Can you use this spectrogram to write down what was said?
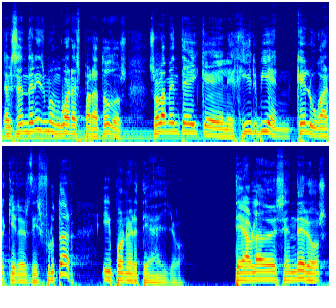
El senderismo en Guara es para todos, solamente hay que elegir bien qué lugar quieres disfrutar y ponerte a ello. Te he hablado de senderos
